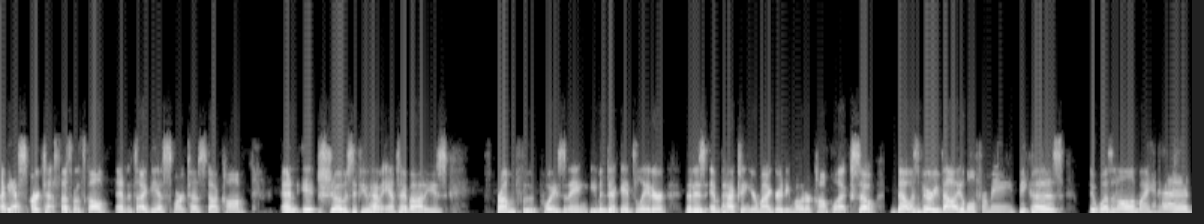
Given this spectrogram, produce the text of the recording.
IBS Smart Test. That's what it's called. And it's ibssmarttest.com. And it shows if you have antibodies from food poisoning, even decades later, that is impacting your migrating motor complex. So that was very valuable for me because it wasn't all in my head.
